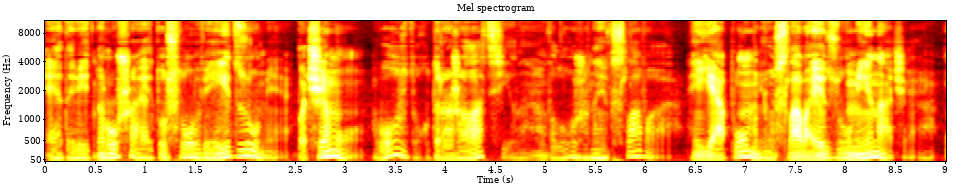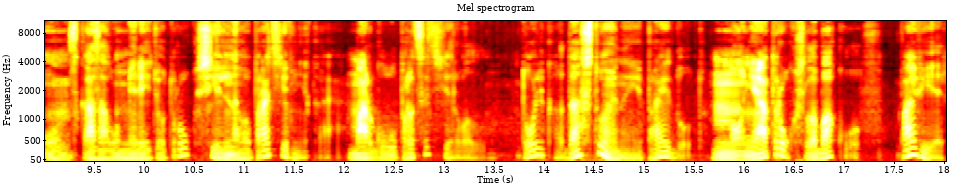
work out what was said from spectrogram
Это ведь нарушает условия Идзуми. Почему? Воздух дрожал от силы, вложенной в слова. Я помню слова Идзуми иначе. Он сказал умереть от рук сильного противника. Маргул процитировал. Только достойные пройдут, но не от рук слабаков. Поверь,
